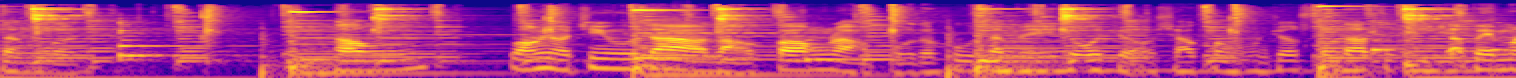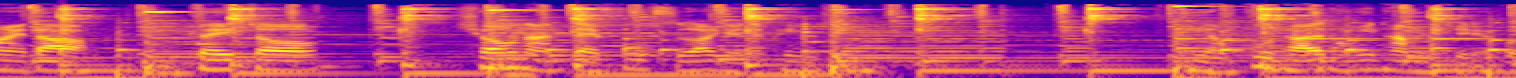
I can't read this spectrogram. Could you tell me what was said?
升温。从网友进入到老公老婆的互称没多久，小恐龙就说到自己要被卖到非洲。邱男得付十万元的聘金，养父才同意他们结婚。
